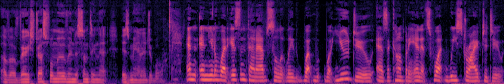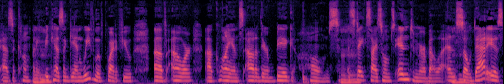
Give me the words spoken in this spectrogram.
of a very stressful move into something that is manageable. And and you know what? Isn't that absolutely what what you do as a company, and it's what we strive to do as a company? Mm-hmm. Because again, we've moved quite a few of our uh, clients out of their big homes, Mm-hmm. estate size homes, into Mirabella, and so that is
